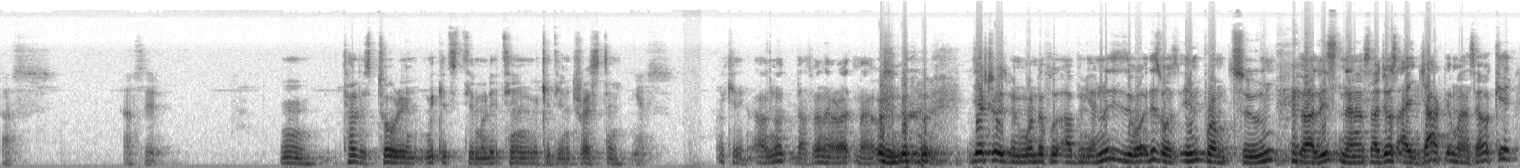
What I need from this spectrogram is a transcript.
that's that's it. Mm. Tell the story, make it stimulating, make it interesting. Yes. Okay, I'll note that when I write my own. Jethro has been wonderful having you. I know this, is, this was impromptu to our listeners. I just I hijacked them and said, okay,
